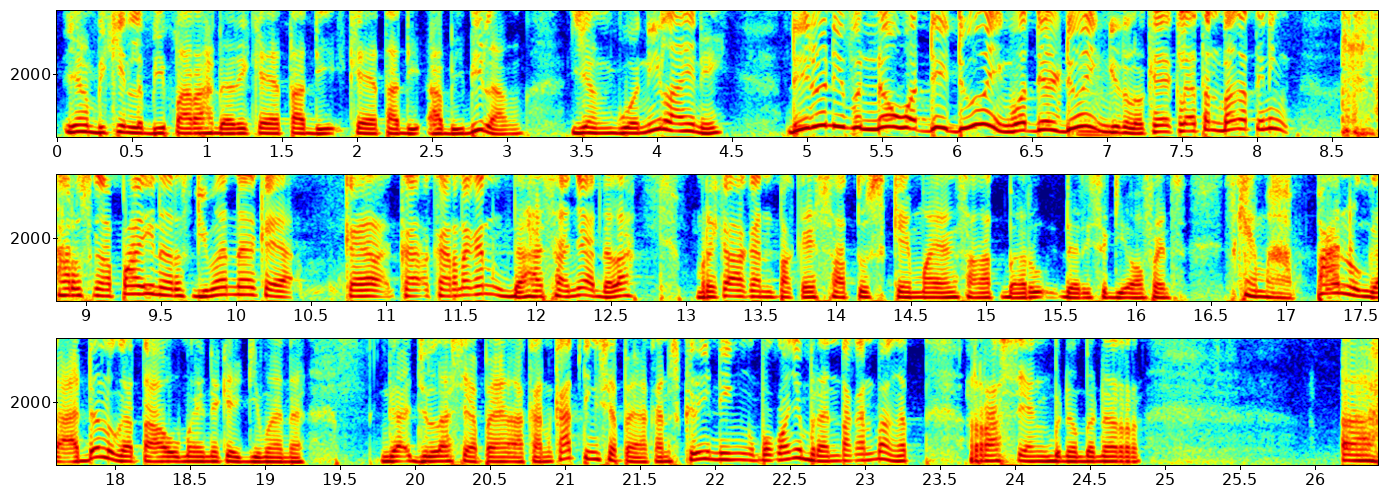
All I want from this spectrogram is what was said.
yang bikin lebih parah dari kayak tadi kayak tadi Abi bilang, yang gue nilai nih, they don't even know what they doing, what they're doing gitu loh. Kayak kelihatan banget ini harus ngapain, harus gimana kayak kayak ka- karena kan bahasanya adalah mereka akan pakai satu skema yang sangat baru dari segi offense. Skema apa lu nggak ada lu nggak tahu mainnya kayak gimana. Nggak jelas siapa yang akan cutting, siapa yang akan screening. Pokoknya berantakan banget. Ras yang bener-bener ah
